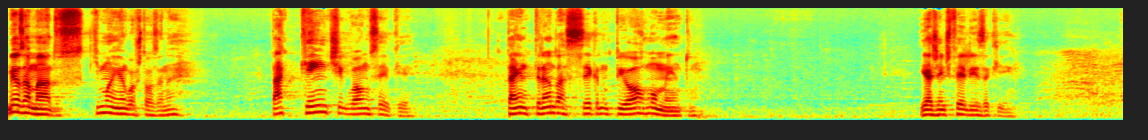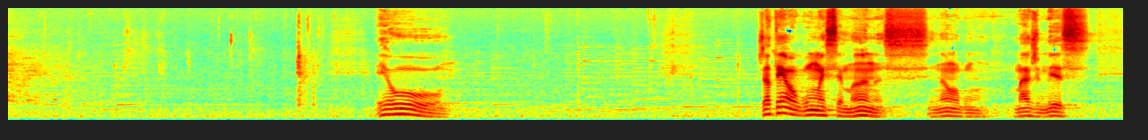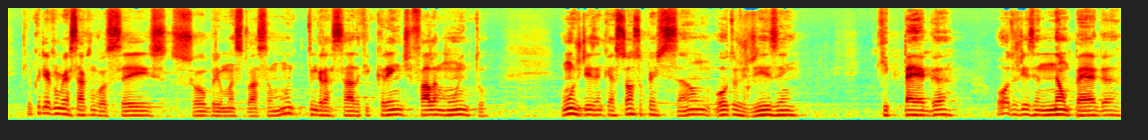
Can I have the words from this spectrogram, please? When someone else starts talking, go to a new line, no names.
Meus amados, que manhã gostosa, né? Tá quente igual não sei o quê. Tá entrando a seca no pior momento. E a gente feliz aqui. Eu já tem algumas semanas, se não algum mais de mês, que eu queria conversar com vocês sobre uma situação muito engraçada que crente fala muito. Uns dizem que é só superstição, outros dizem que pega, outros dizem não pega.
